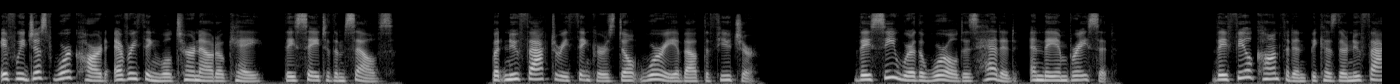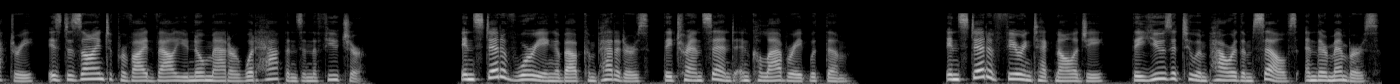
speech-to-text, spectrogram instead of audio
If we just work hard, everything will turn out okay, they say to themselves. But new factory thinkers don't worry about the future. They see where the world is headed and they embrace it. They feel confident because their new factory is designed to provide value no matter what happens in the future. Instead of worrying about competitors, they transcend and collaborate with them. Instead of fearing technology, they use it to empower themselves and their members.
